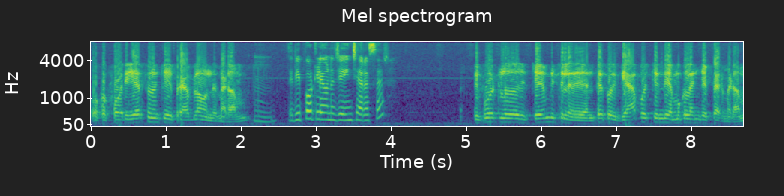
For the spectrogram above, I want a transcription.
ఒక ఫోర్ ఇయర్స్ నుంచి ఈ ప్రాబ్లం ఉంది మేడం. రిపోర్ట్లు ఏమైనా చేయించారా సార్? రిపోర్ట్లు చేయించలేదు. అంటే కొద్ది గ్యాప్ వచ్చింది ఎముకలు అని చెప్పారు మేడం.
